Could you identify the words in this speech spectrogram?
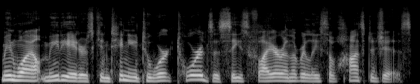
Meanwhile, mediators continue to work towards a ceasefire and the release of hostages.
